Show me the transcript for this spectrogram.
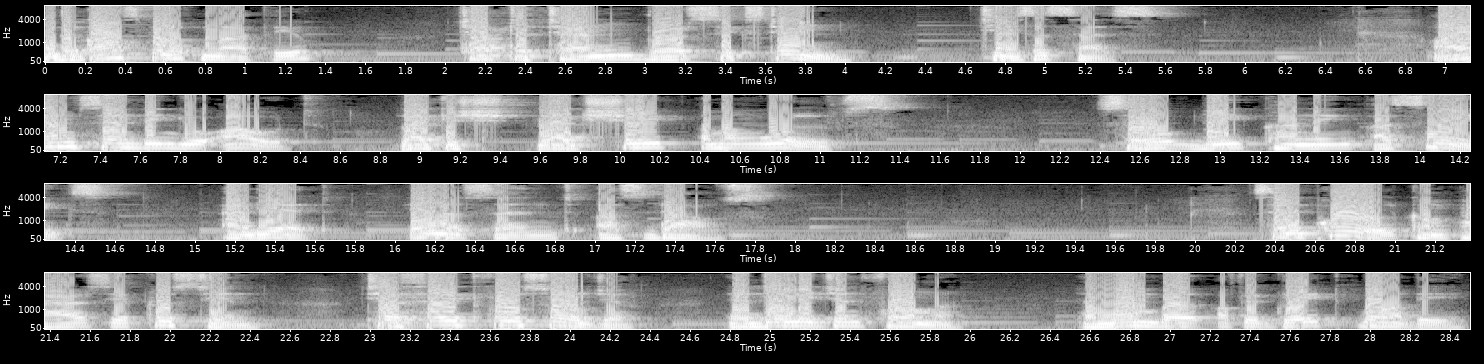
in the Gospel of Matthew, chapter 10, verse 16, Jesus says, I am sending you out like, sh- like sheep among wolves. So be cunning as snakes, and yet innocent as doves. St. Paul compares a Christian to a faithful soldier, a diligent farmer, a member of a great body,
